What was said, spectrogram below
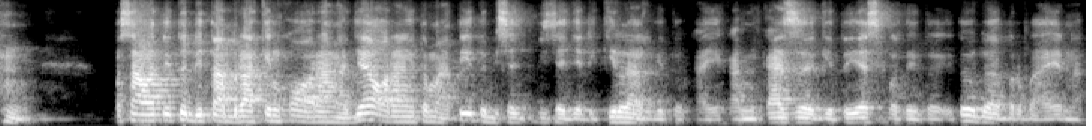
Pesawat itu ditabrakin ke orang aja orang itu mati itu bisa bisa jadi killer gitu. Kayak kamikaze gitu ya seperti itu. Itu udah berbahaya. Nah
